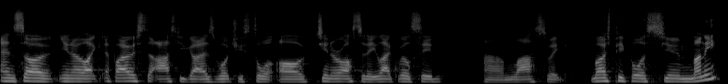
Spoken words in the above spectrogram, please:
and so, you know, like if I was to ask you guys what you thought of generosity, like Will said um, last week, most people assume money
